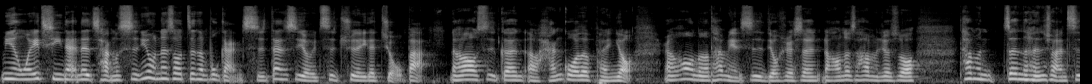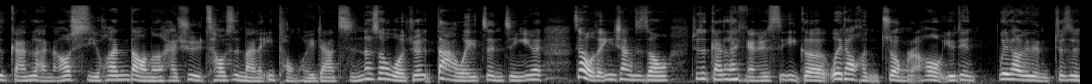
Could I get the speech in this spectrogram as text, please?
勉为其难的尝试。因为我那时候真的不敢吃，但是有一次去了一个酒吧，然后是跟呃韩国的朋友，然后呢，他们也是留学生，然后那时候他们就说。他们真的很喜欢吃橄榄，然后喜欢到呢，还去超市买了一桶回家吃。那时候我觉得大为震惊，因为在我的印象之中，就是橄榄感觉是一个味道很重，然后有点味道有点就是。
